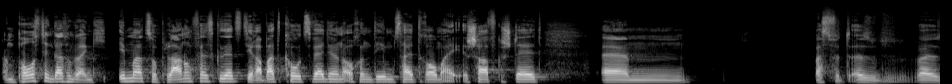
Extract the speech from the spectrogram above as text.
Am Posting-Datum wird eigentlich immer zur Planung festgesetzt. Die Rabattcodes werden dann auch in dem Zeitraum ei- scharf gestellt. Ähm, was wird, also, weil,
